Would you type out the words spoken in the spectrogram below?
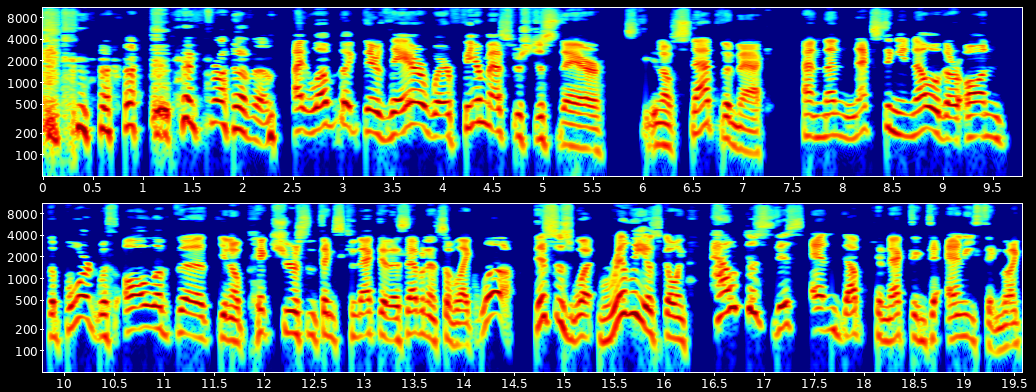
In front of him. I love that they're there where Fearmaster's just there, you know, snap the neck. And then next thing you know, they're on the board with all of the, you know, pictures and things connected as evidence of like, look, this is what really is going. How does this end up connecting to anything? Like,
